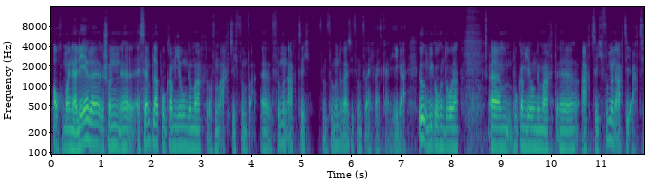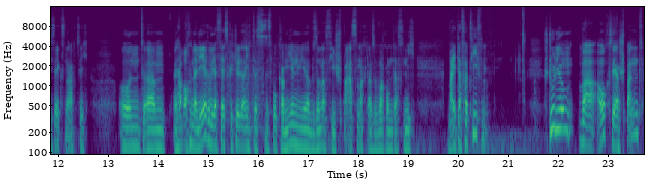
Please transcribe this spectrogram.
Auch in meiner Lehre schon äh, Assembler-Programmierung gemacht auf dem 80, 5, äh, 85, 535, 5, ich weiß gar nicht, egal. Irgendein Mikrocontroller. Ähm, Programmierung gemacht, äh, 80, 85, 80, 86. Und ähm, dann habe auch in der Lehre wieder festgestellt, eigentlich, dass das Programmieren mir besonders viel Spaß macht. Also warum das nicht weiter vertiefen? Studium war auch sehr spannend.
